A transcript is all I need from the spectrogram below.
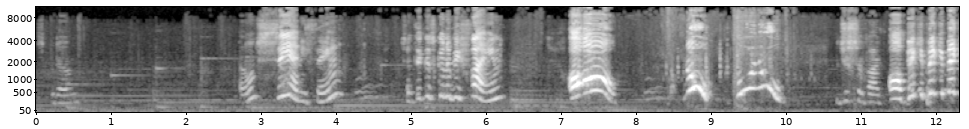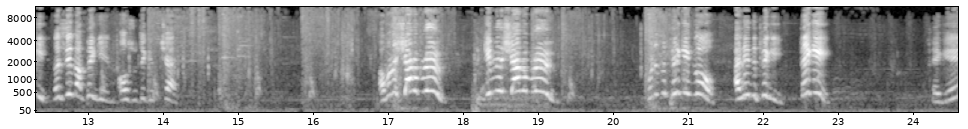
Let's go down. I don't see anything. So I think it's gonna be fine. Oh! oh! No! Oh no! We just survived. Oh, piggy, piggy, piggy! Let's see that piggy also take his chest. I want the shadow brew! Give me the shadow brew! Where does the piggy go? I need the piggy. Piggy! Piggy!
